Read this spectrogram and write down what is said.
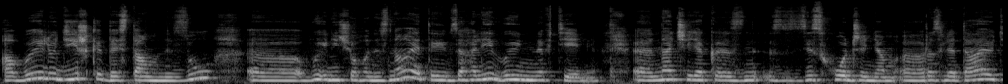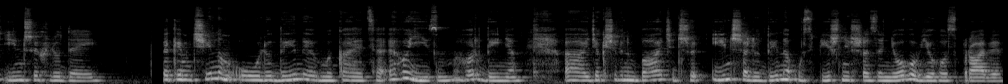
А ви, людішки, десь там внизу, е, ви нічого не знаєте, і взагалі ви не в темі, Е, наче як зі сходженням розглядають інших людей. Таким чином у людини вмикається егоїзм, гординя. Е, Якщо він бачить, що інша людина успішніша за нього в його справі,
